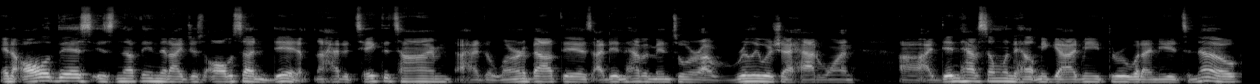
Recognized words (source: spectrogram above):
And all of this is nothing that i just all of a sudden did. I had to take the time i had to learn about this. I didn't have a mentor. I really wish i had one. Uh, i didn't have someone to help me guide me through what i needed to know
